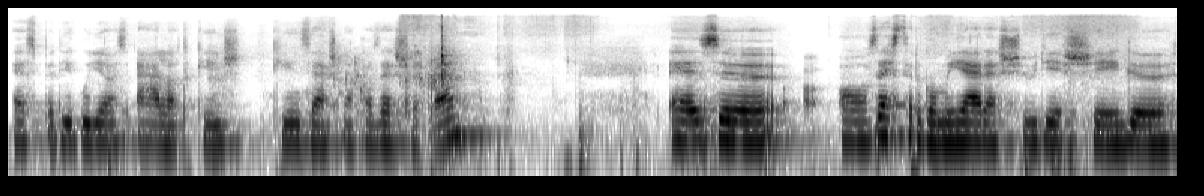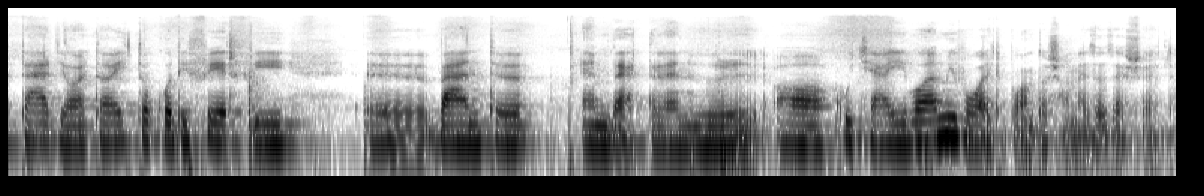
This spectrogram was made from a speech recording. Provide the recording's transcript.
ez pedig ugye az állatkínzásnak az esete. Ez az Esztergomi járási ügyészség tárgyalta, egy tokodi férfi bánt embertelenül a kutyáival. Mi volt pontosan ez az eset?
